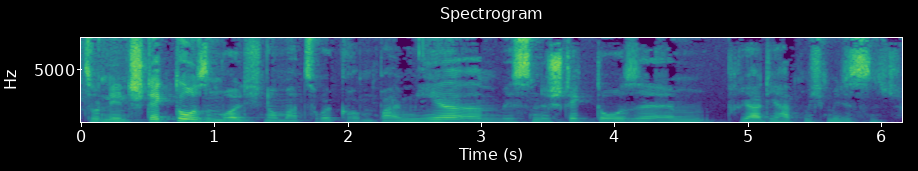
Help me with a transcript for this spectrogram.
Zu den Steckdosen wollte ich nochmal zurückkommen. Bei mir ähm, ist eine Steckdose, ähm, ja, die hat mich mindestens,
